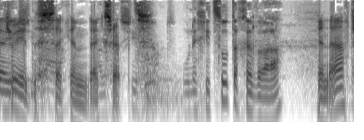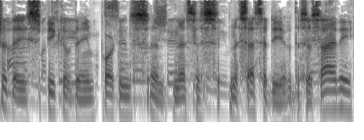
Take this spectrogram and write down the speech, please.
Let's read the second excerpt. And after they speak of the importance and necess- necessity of the society,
